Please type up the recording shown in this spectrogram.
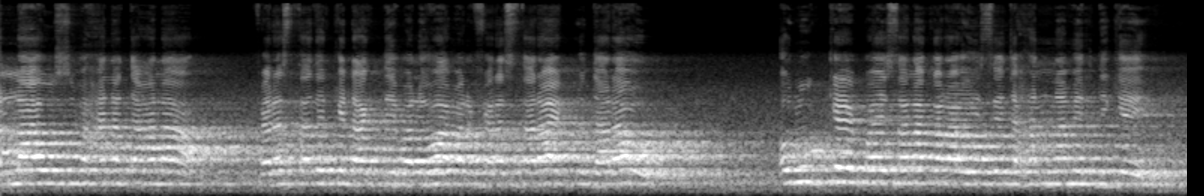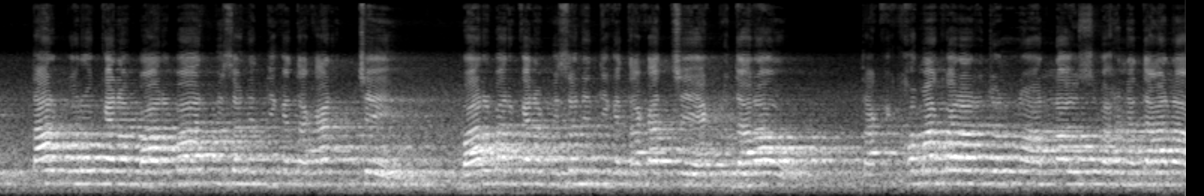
আল্লাহ সুবহানাহু তাআলা ফেরেশতাদেরকে ডাক দিয়ে বলে আমার ফেরেশতারা, একটু দাঁড়াও। অমুককে ফয়সালা করা হয়েছে জাহান্নামের দিকে। তারপরও কেন বারবার পিছনের দিকে তাকাচ্ছে? বারবার কেন পিছনের দিকে তাকাচ্ছে? একটু দাঁড়াও তাকে ক্ষমা করার জন্য আল্লাহ সুবহানাহু তাআলা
